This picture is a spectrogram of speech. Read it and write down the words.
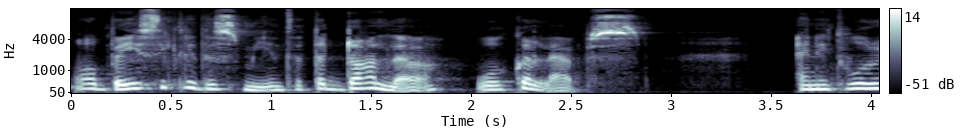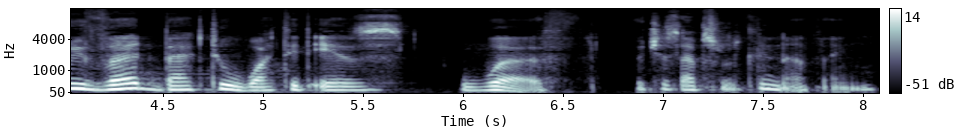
Well, basically, this means that the dollar will collapse and it will revert back to what it is worth, which is absolutely nothing.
